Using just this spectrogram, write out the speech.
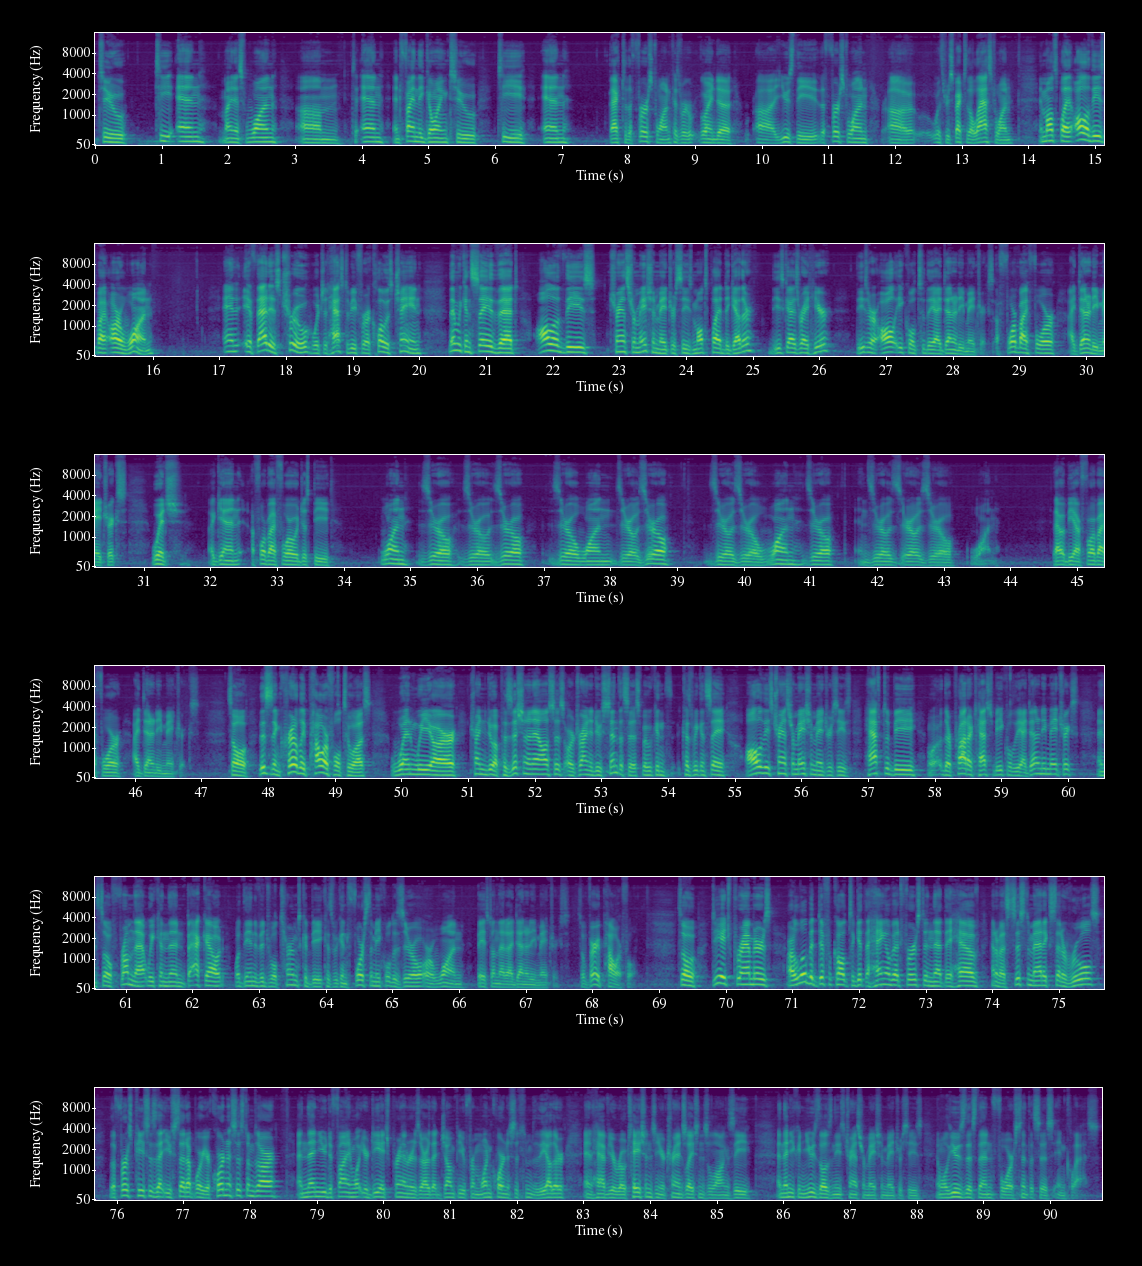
to Tn minus 1 um, to n, and finally going to Tn back to the first one because we're going to uh, use the, the first one uh, with respect to the last one, and multiply all of these by R1, and if that is true, which it has to be for a closed chain, then we can say that all of these transformation matrices multiplied together, these guys right here, these are all equal to the identity matrix, a 4 by 4 identity matrix, which, again, a 4 by 4 would just be 1, 0, 0, 0, 0, 1, 0, 0, 0, 0, 1, 0, and 0, 0, 0, 1. That would be our 4 by 4 identity matrix. So this is incredibly powerful to us when we are trying to do a position analysis or trying to do synthesis, but we can, because we can say all of these transformation matrices have to be, their product has to be equal to the identity matrix, and so from that we can then back out what the individual terms could be because we can force them equal to zero or one based on that identity matrix. So very powerful. So DH parameters are a little bit difficult to get the hang of at first in that they have kind of a systematic set of rules. The first piece is that you set up where your coordinate systems are, and then you define what your DH parameters are that jump you from one coordinate system to the other and have your rotations and your translations along Z. And then you can use those in these transformation matrices. And we'll use this then for synthesis in class.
